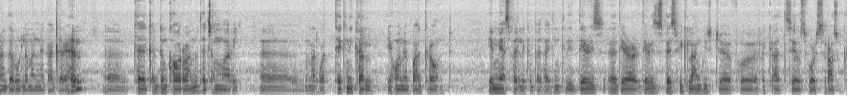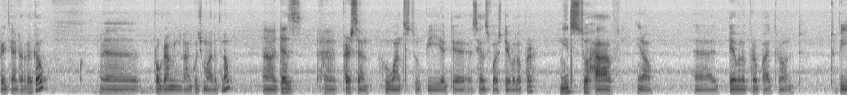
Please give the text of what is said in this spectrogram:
ነገሩን ለመነጋገር ያህል እ፣ ከቅድም ካወራነው ተጨማሪ ምናልባት technical የሆነ background የሚያስፈልግበት አይ ቲንክ ዜር ኢዝ ስፔሲፊክ ላንጉጅ አት ሴልስፎርስ ራሱ ክሬት ያደረገው ፕሮግራሚንግ ላንጉጅ ማለት ነው ደዝ ፐርሰን who wants to be a de- salesforce developer needs to have you know uh, developer background to be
